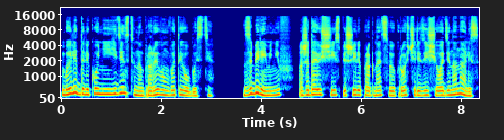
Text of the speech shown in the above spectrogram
были далеко не единственным прорывом в этой области. Забеременев, ожидающие спешили прогнать свою кровь через еще один анализ,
